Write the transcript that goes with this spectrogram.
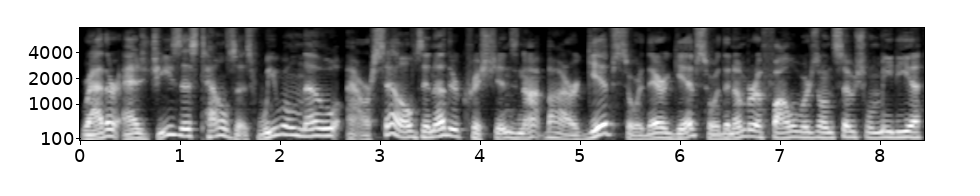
Rather, as Jesus tells us, we will know ourselves and other Christians not by our gifts or their gifts or the number of followers on social media,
